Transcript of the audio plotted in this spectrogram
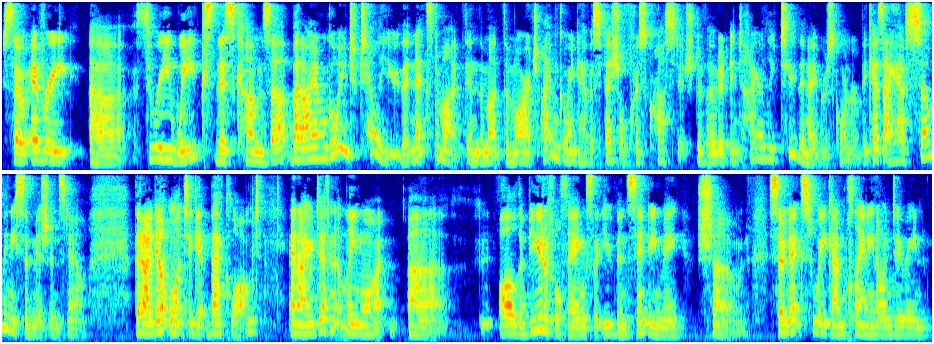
So every uh, three weeks this comes up, but I am going to tell you that next month, in the month of March, I'm going to have a special Chris Cross Stitch devoted entirely to the Neighbor's Corner because I have so many submissions now that I don't want to get backlogged. And I definitely want uh, all the beautiful things that you've been sending me shown. So next week I'm planning on doing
